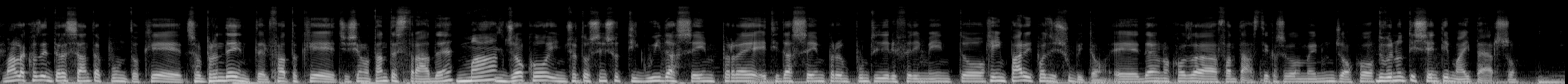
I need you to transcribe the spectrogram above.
Ma la cosa interessante è appunto che sorprendente il fatto che ci siano tante strade, ma il gioco in un certo senso ti guida sempre e ti dà sempre un punto di riferimento che impari quasi subito ed è una cosa fantastica secondo me in un gioco dove non ti senti mai perso.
